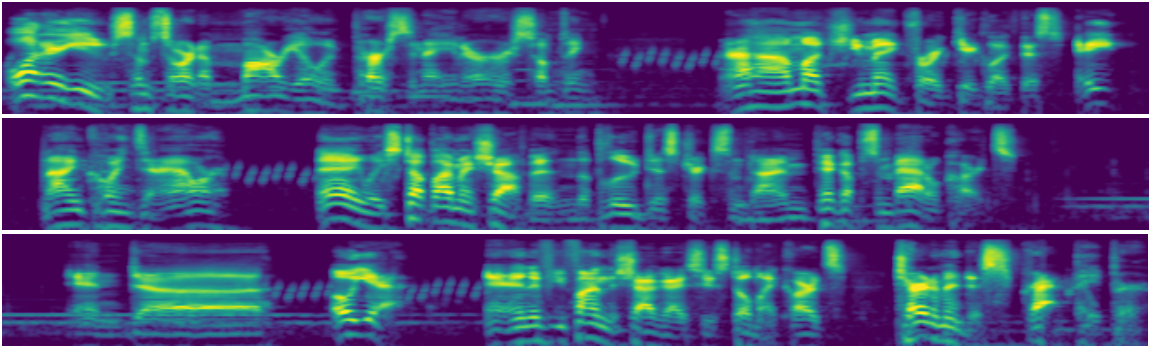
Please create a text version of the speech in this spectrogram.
What are you, some sort of Mario impersonator or something? Uh, how much you make for a gig like this? Eight? Nine coins an hour? Anyway, stop by my shop in the Blue District sometime pick up some battle cards. And, uh, oh yeah. And if you find the shy guys who stole my cards, turn them into scrap paper.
